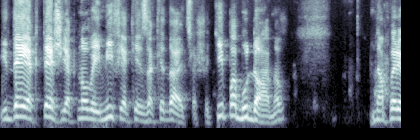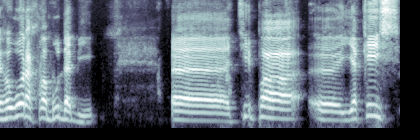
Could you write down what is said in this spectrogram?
іде як теж як новий міф, який закидається, що типа Буданов на переговорах в Абу-Дабі, е, типа е, якийсь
